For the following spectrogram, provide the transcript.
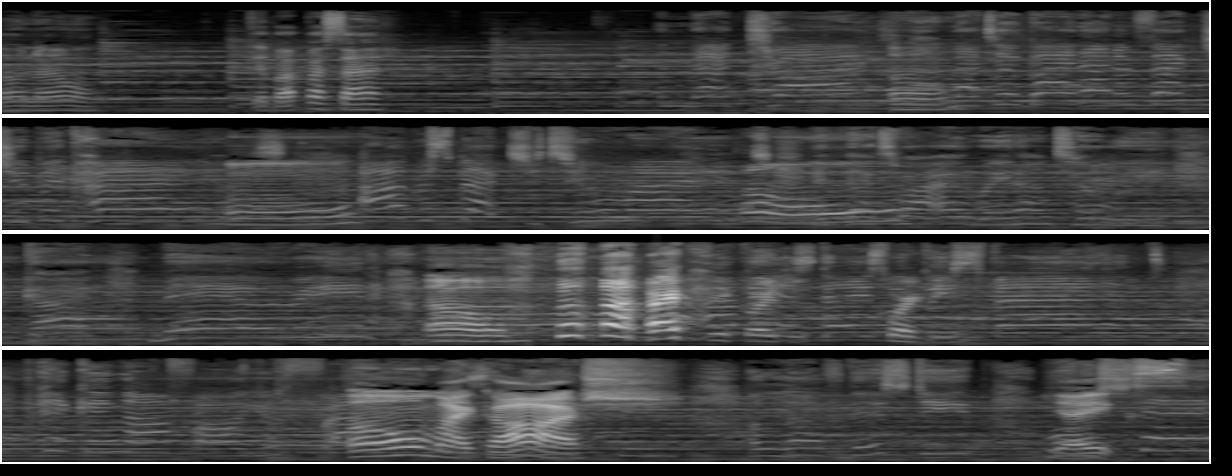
Oh no. ¿Qué va a pasar? Oh. not to bite and infect you because Oh. I respect you too much. Oh. That's why I'd wait until we got married. Oh. R.I.P. Corgi. Happiest days Corgi. spent picking off all your friends Oh my gosh. saying, "A love this deep won't Yikes. stay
